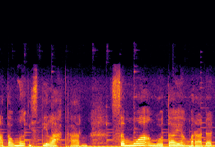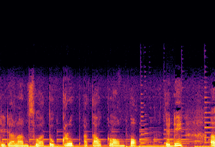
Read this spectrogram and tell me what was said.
atau mengistilahkan semua anggota yang berada di dalam suatu grup atau kelompok. Jadi, e,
